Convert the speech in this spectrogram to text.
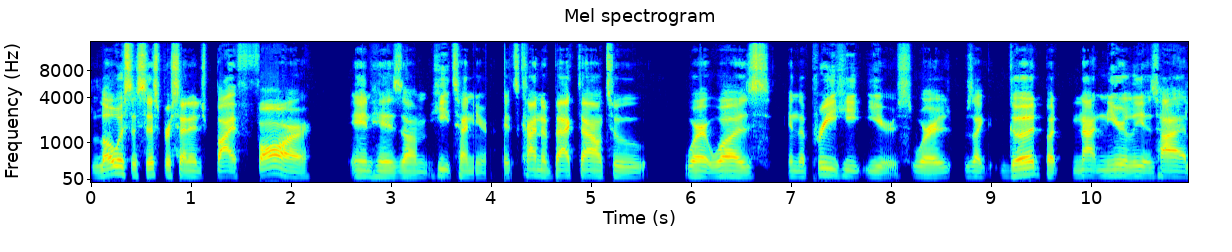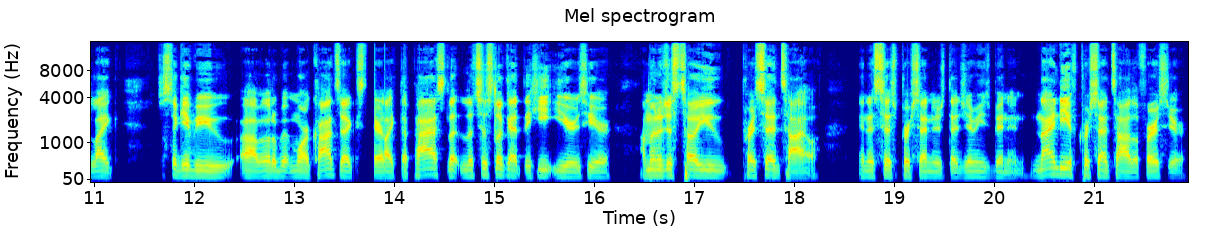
Lowest assist percentage by far in his um, Heat tenure. It's kind of back down to where it was in the preheat years, where it was like good but not nearly as high. Like just to give you uh, a little bit more context there, like the past. Let, let's just look at the Heat years here. I'm gonna just tell you percentile in assist percentage that Jimmy's been in. 90th percentile the first year,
